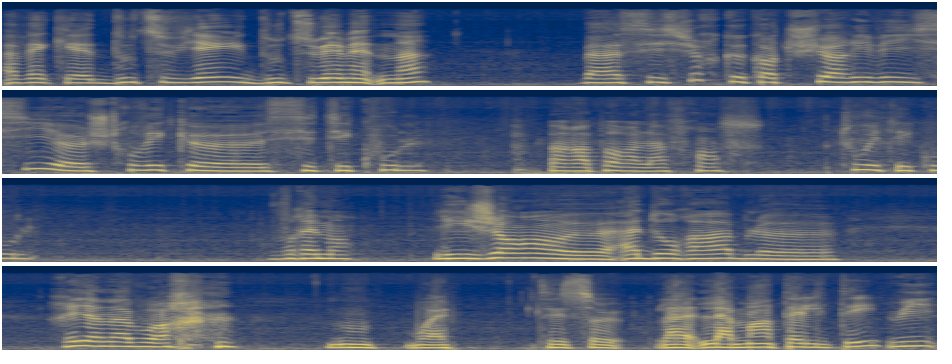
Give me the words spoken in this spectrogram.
avec euh, d'où tu viens et d'où tu es maintenant, Bah, c'est sûr que quand je suis arrivée ici, euh, je trouvais que c'était cool par rapport à la France. Tout était cool. Vraiment. Les gens euh, adorables, euh, rien à voir. Hmm, ouais, c'est sûr. La, la mentalité oui.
